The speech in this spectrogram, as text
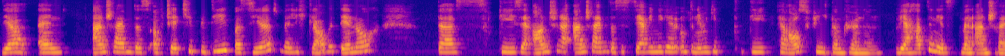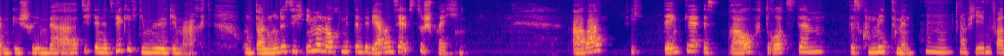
ja, ein Anschreiben, das auf ChatGPT basiert, weil ich glaube dennoch, dass diese Anschrei Anschreiben, dass es sehr wenige Unternehmen gibt, die herausfiltern können. Wer hat denn jetzt mein Anschreiben geschrieben? Wer hat sich denn jetzt wirklich die Mühe gemacht? Und da lohnt es sich immer noch, mit den Bewerbern selbst zu sprechen. Aber denke, es braucht trotzdem das Commitment. Mhm, auf jeden Fall.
